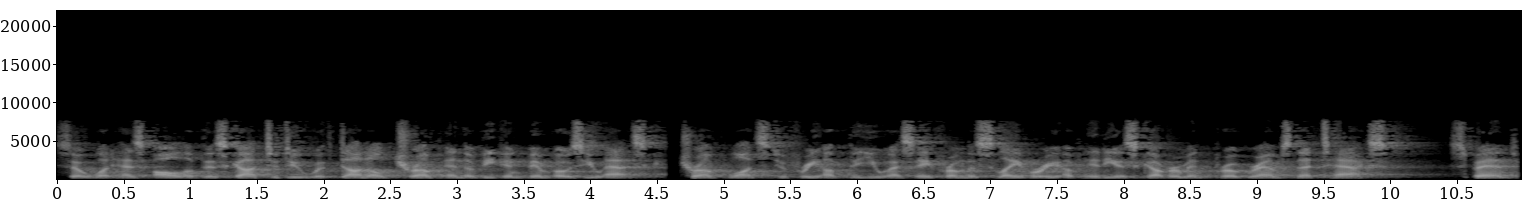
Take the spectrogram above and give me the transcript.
So what has all of this got to do with Donald Trump and the vegan bimbos you ask? Trump wants to free up the USA from the slavery of hideous government programs that tax, spend,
